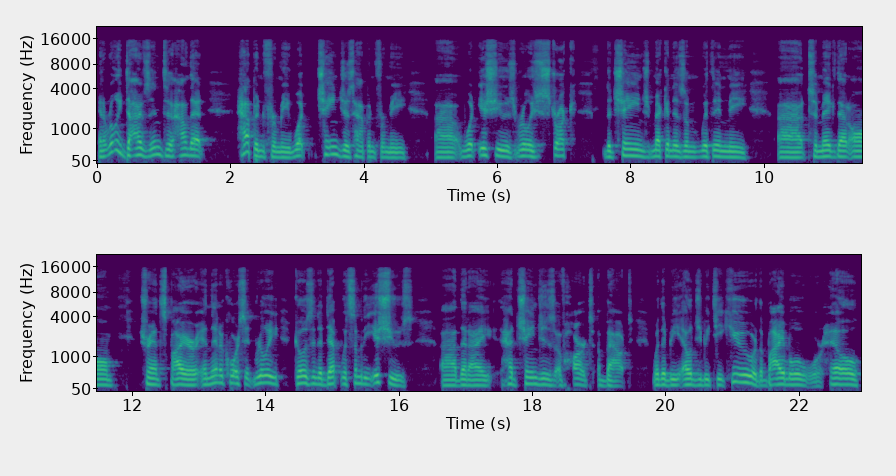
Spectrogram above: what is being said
and it really dives into how that happened for me what changes happened for me uh, what issues really struck the change mechanism within me uh, to make that all transpire. And then, of course, it really goes into depth with some of the issues uh, that I had changes of heart about, whether it be LGBTQ or the Bible or hell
